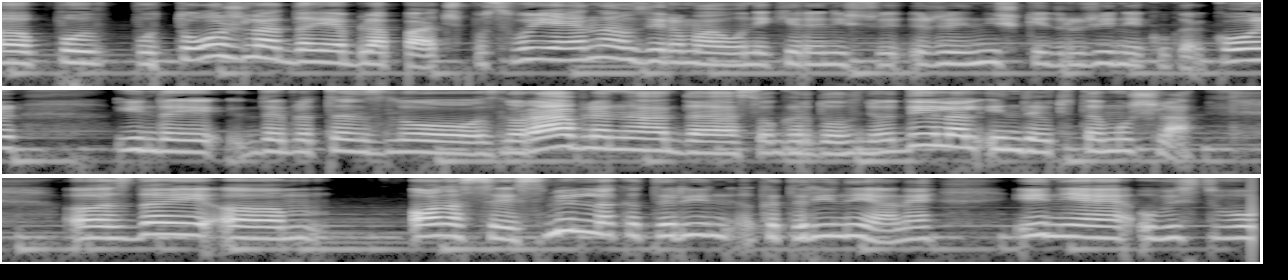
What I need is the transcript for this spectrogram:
Uh, po, potožila, da je bila pač posvojena, oziroma v neki reniški, reniški družini, kako koli, in da je, da je bila tam zelo zlorabljena, da so grdo z njo delali in da je od tam ušla. Uh, zdaj, um, ona se je smilila Katarin, Katarini ne, in je v bistvu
